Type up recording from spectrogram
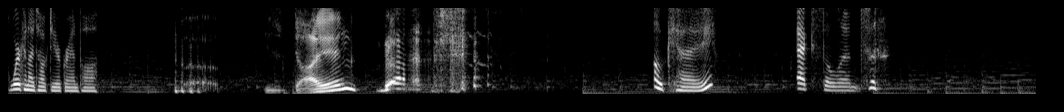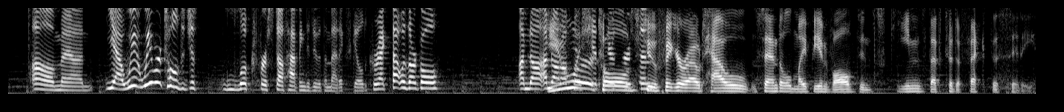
Where can I talk to your grandpa? Uh, he's dying. Okay. Excellent. oh man. Yeah, we we were told to just look for stuff having to do with the medics guild, correct? That was our goal. I'm not I'm not you off my were told to figure out how Sandal might be involved in schemes that could affect the city.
